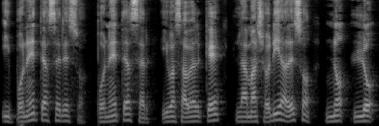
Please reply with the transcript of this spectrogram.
y ponete a hacer eso, ponete a hacer y vas a ver que la mayoría de eso no lo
